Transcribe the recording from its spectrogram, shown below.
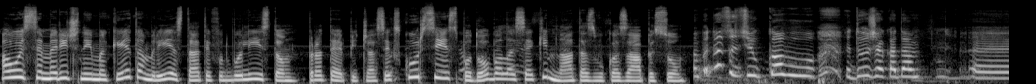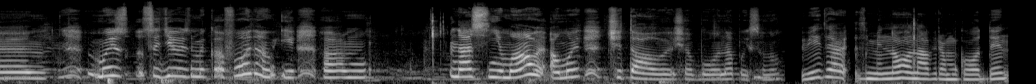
А ось семирічний Микита мріє стати футболістом. Проте під час екскурсії сподобалася кімната звукозапису. Зацікавило дуже, коли е, ми сиділи з мікрофоном і е, нас знімали, а ми читали, що було написано. Вітер змінного напрямку один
